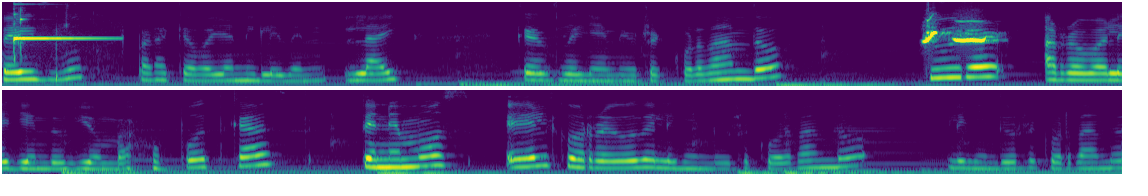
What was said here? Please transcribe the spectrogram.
Facebook para que vayan y le den like, que es Leyendo y Recordando. Twitter, arroba leyendo-podcast. Tenemos el correo de Leyendo y Recordando, leyendo y recordando,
